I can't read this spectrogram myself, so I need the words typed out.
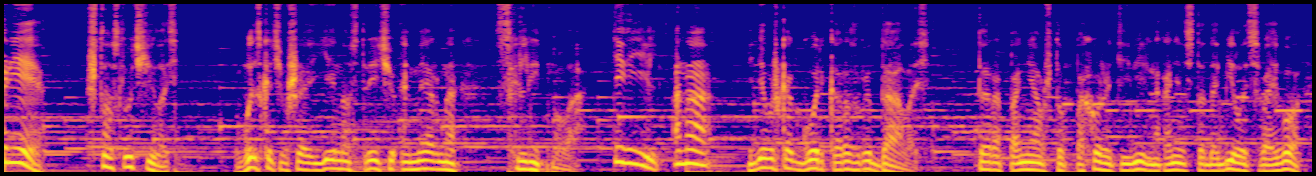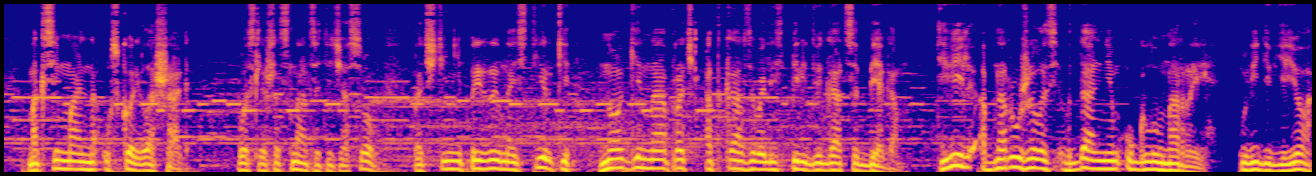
Скорее!» Что случилось? Выскочившая ей навстречу Эмерна схлипнула. «Тивиль! Она...» И девушка горько разрыдалась. Тера, поняв, что, похоже, Тивиль наконец-то добилась своего, максимально ускорила шаг. После 16 часов почти непрерывной стирки ноги напрочь отказывались передвигаться бегом. Тивиль обнаружилась в дальнем углу норы. Увидев ее,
